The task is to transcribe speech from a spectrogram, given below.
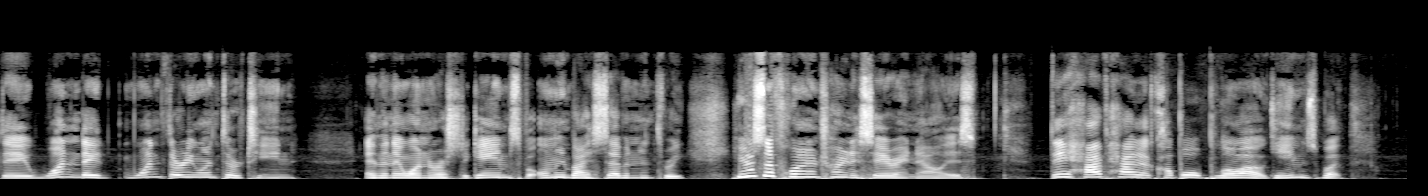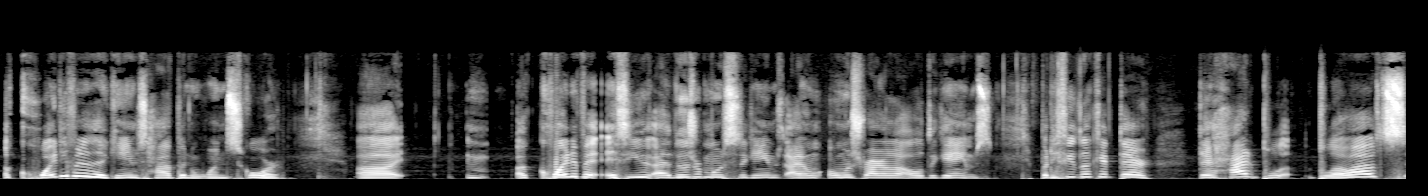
They won. They won 31-13, and then they won the rest of the games, but only by seven and three. Here's the point I'm trying to say right now: is they have had a couple blowout games, but a, quite a bit of the games have been one score. Uh, a, quite a bit. If you uh, those were most of the games. I almost rattled out all the games, but if you look at their they had bl- blowouts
